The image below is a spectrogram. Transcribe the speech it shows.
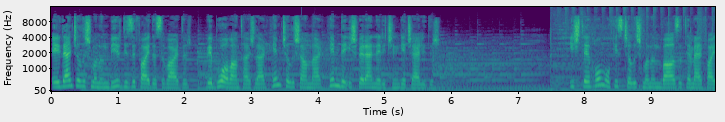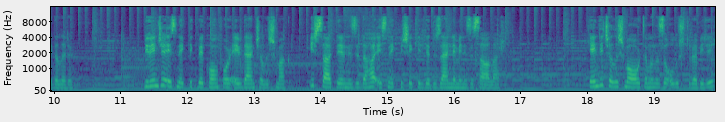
Evden çalışmanın bir dizi faydası vardır ve bu avantajlar hem çalışanlar hem de işverenler için geçerlidir. İşte home office çalışmanın bazı temel faydaları. Birinci esneklik ve konfor evden çalışmak, iş saatlerinizi daha esnek bir şekilde düzenlemenizi sağlar. Kendi çalışma ortamınızı oluşturabilir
